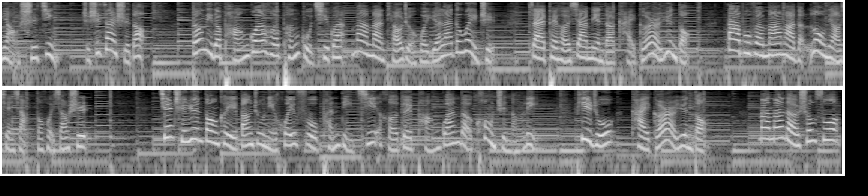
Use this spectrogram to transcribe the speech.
尿失禁，只是暂时的。等你的膀胱和盆骨器官慢慢调整回原来的位置，再配合下面的凯格尔运动，大部分妈妈的漏尿现象都会消失。坚持运动可以帮助你恢复盆底肌和对膀胱的控制能力，譬如凯格尔运动，慢慢的收缩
